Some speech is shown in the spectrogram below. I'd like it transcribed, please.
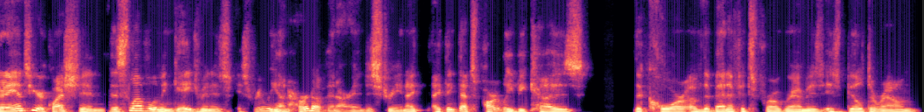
know, to answer your question, this level of engagement is, is really unheard of in our industry. And I, I think that's partly because the core of the benefits program is, is built around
